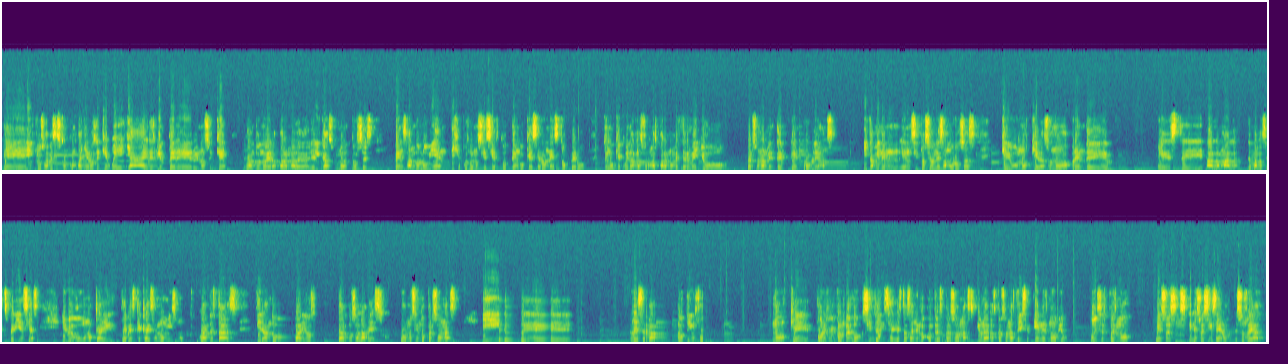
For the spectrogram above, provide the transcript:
eh, incluso a veces con compañeros de que, güey, ya eres bien pedero y no sé qué, cuando no era para nada el caso, ¿no? Entonces, pensándolo bien, dije, pues bueno, sí es cierto, tengo que ser honesto, pero tengo que cuidar las formas para no meterme yo personalmente en problemas. Y también en, en situaciones amorosas que uno quieras o no aprende este, a la mala, de malas experiencias, y luego uno cae, te ves que caes en lo mismo, cuando estás tirando varios dardos a la vez, conociendo personas y eh, reservándote información, ¿no? Que, por ejemplo, si te dice, estás saliendo con tres personas y una de las personas te dice, ¿tienes novio? Tú dices, pues no, eso es, eso es sincero, eso es real,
